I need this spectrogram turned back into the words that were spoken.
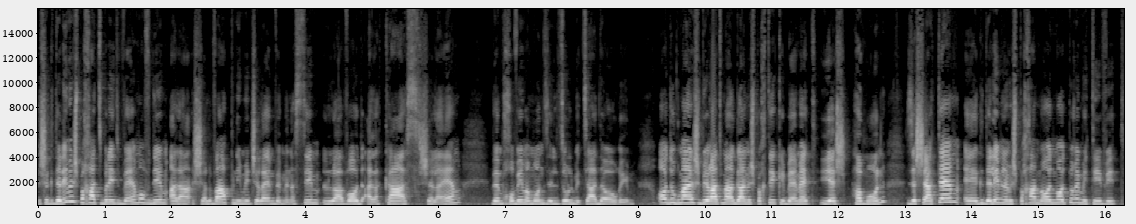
שגדלים למשפחה עצבנית והם עובדים על השלווה הפנימית שלהם ומנסים לעבוד על הכעס שלהם, והם חווים המון זלזול מצד ההורים. עוד דוגמה לשבירת מעגל משפחתי, כי באמת יש המון, זה שאתם אה, גדלים למשפחה מאוד מאוד פרימיטיבית.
